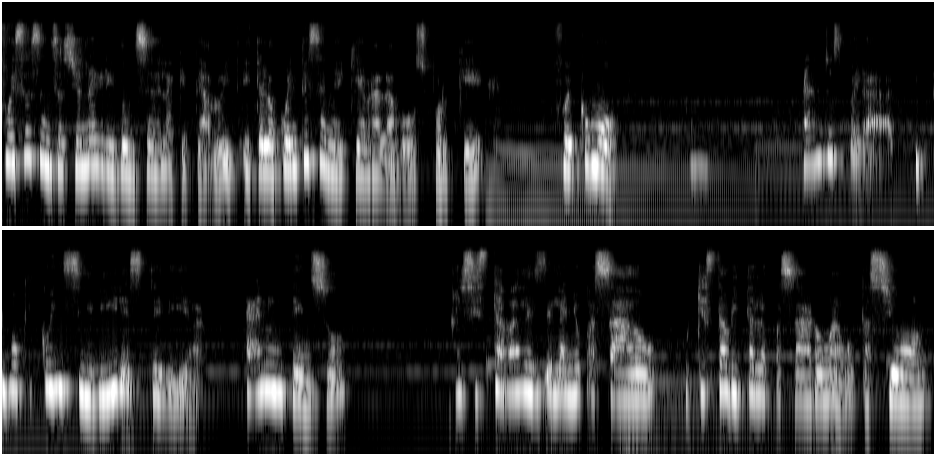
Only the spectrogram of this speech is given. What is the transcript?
Fue esa sensación agridulce de la que te hablo. Y, te lo cuento y se me quiebra la voz porque fue como tanto esperar y tuvo que coincidir este día tan intenso. Pero estaba desde el año pasado, porque hasta ahorita la pasaron a votación.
